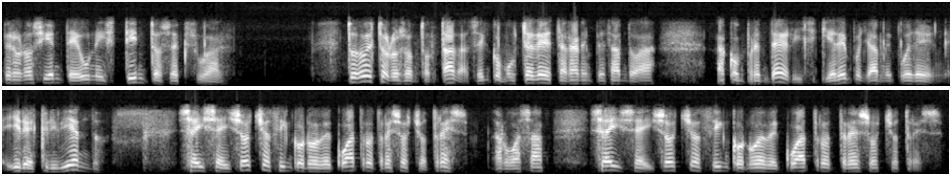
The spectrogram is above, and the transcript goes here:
pero no siente un instinto sexual. Todo esto no son tortadas, ¿eh? como ustedes estarán empezando a, a comprender y si quieren pues ya me pueden ir escribiendo. 668-594-383 al WhatsApp 668-594-383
